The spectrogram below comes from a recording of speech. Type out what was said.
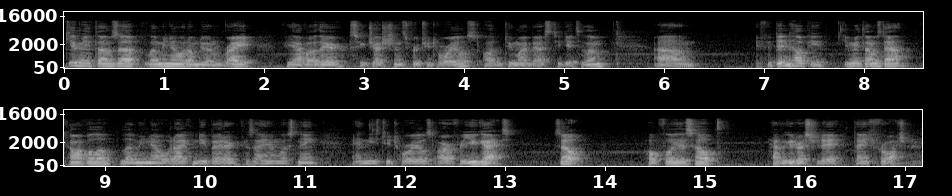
give me a thumbs up. Let me know what I'm doing right. If you have other suggestions for tutorials, I'll do my best to get to them. Um, if it didn't help you, give me a thumbs down. Comment below. Let me know what I can do better because I am listening and these tutorials are for you guys. So, hopefully this helped. Have a good rest of your day. Thank you for watching.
